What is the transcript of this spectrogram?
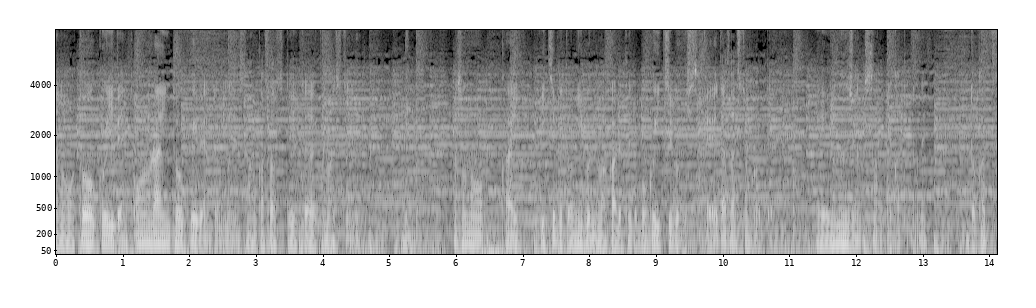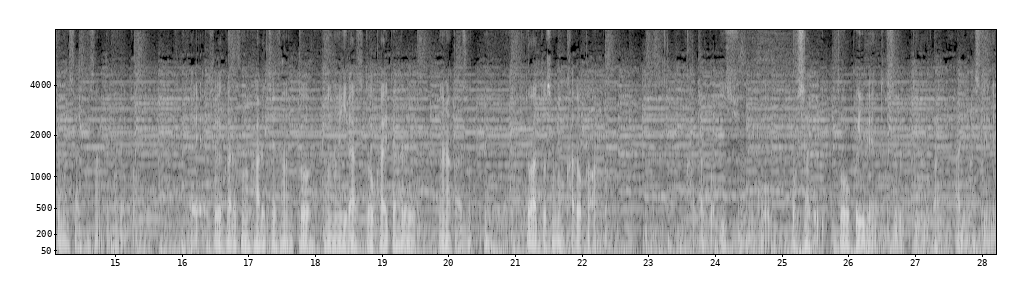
あの、トークイベント、オンライントークイベントにね、参加させていただきましてね、うん、その回、1部と2部に分かれてて、僕1部に、えー、出させてもらって、えー、犬潤さんって方とね、あと、勝瀬正彦さんって方と、えー、それからその春茶さんと、そのイラストを描いてはる七川さんね、と、あとその角川の方と一緒にこう、おしゃべり、トークイベントするっていうのがありましてね、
